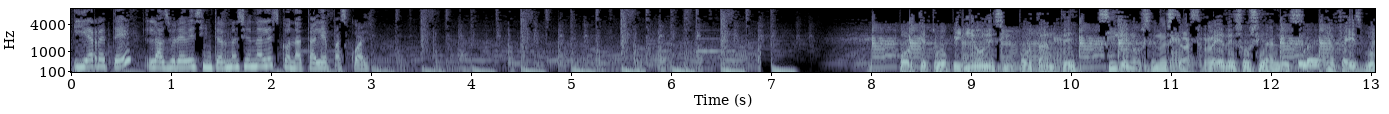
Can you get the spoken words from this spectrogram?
y RT, las breves internacionales con Natalia Pascual. Porque tu opinión es importante, síguenos en nuestras redes sociales, en Facebook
